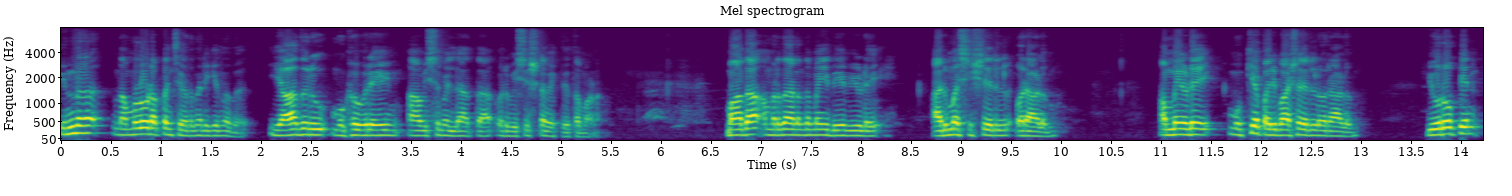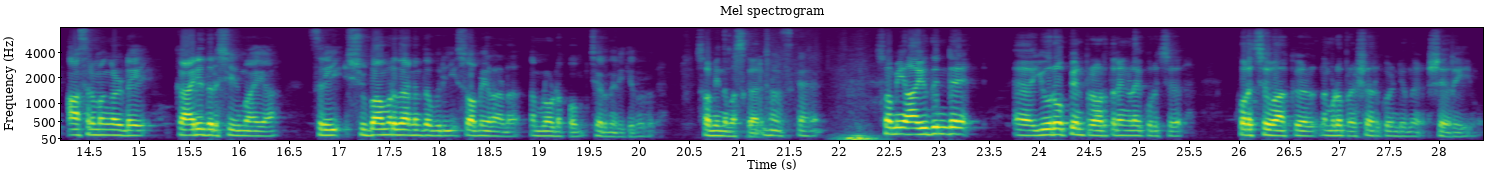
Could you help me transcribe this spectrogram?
ഇന്ന് നമ്മളോടൊപ്പം ചേർന്നിരിക്കുന്നത് യാതൊരു മുഖവുരയും ആവശ്യമില്ലാത്ത ഒരു വിശിഷ്ട വ്യക്തിത്വമാണ്. മാതാ അമൃതാനന്ദമയി ദേവിയുടെ അരുമ ശിഷ്യരിൽ ഒരാളും അമ്മയുടെ മുഖ്യ പരിഭാഷകരിൽ ഒരാളും യൂറോപ്യൻ ആശ്രമങ്ങളുടെ കാര്യദർശിയുമായ ശ്രീ ശുഭാമൃതാനന്ദപുരി സ്വാമികളാണ് നമ്മളോടൊപ്പം ചേർന്നിരിക്കുന്നത്. സ്വാമി നമസ്കാരം. നമസ്കാരം. സ്വാമി ആയുധിന്റെ യൂറോപ്യൻ പ്രവർത്തനങ്ങളെക്കുറിച്ച് കുറച്ച് വാക്കുകൾ നമ്മുടെ പ്രേക്ഷകർക്ക് വേണ്ടി ഒന്ന് ഷെയർ ചെയ്യുമോ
